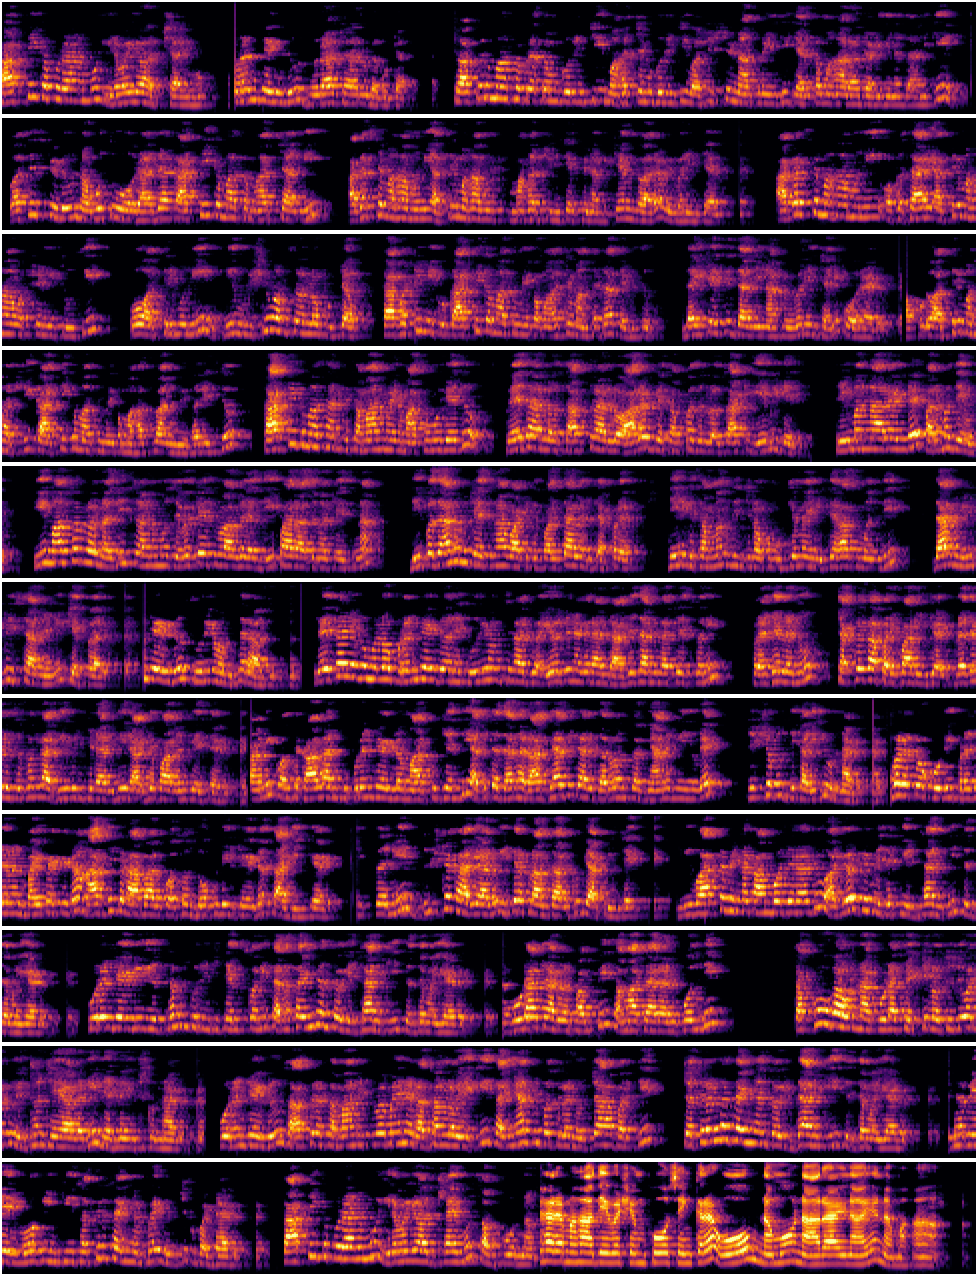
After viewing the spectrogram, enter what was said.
కార్తీక పురాణము ఇరవయో అధ్యాయము. పురంజయుడు దురాచారుడగుట. చాతుర్మాస వ్రతం గురించి మహత్యము గురించి వశిష్ఠుని ఆశ్రయించి జనక మహారాజు అడిగిన దానికి వశిష్ఠుడు నవ్వుతూ ఓ రాజా కార్తీక మాస మహత్యాన్ని అగస్త్య మహాముని అత్రి మహాము మహర్షికి చెప్పిన విషయం ద్వారా వివరించాను. అగస్త్య మహాముని ఒకసారి అత్రి మహావర్షిని చూసి ఓ అత్రిముని నీవు విష్ణు వంశంలో పుట్టావు. కాబట్టి నీకు కార్తీక మాసం యొక్క మహత్యం అంతటా తెలుసు. దయచేసి దాన్ని నాకు వివరించని కోరాడు. అప్పుడు అత్రి మహర్షి కార్తీక మాసం యొక్క మహత్వాన్ని వివరిస్తూ కార్తీక మాసానికి సమానమైన మాసము లేదు వేదాల్లో శాస్త్రాల్లో ఆరోగ్య సంపదల్లో సాటి ఏమీ లేదు. శ్రీమన్నారాయణుడే పరమదేవుడు. ఈ మాసంలో నదీ స్నానము శివకేశవాలయ దీపారాధన చేసిన దీపదానం చేసినా వాటికి ఫలితాలని చెప్పలేం. దీనికి సంబంధించిన ఒక ముఖ్యమైన ఇతిహాసం ఉంది దాన్ని వినిపిస్తానని చెప్పారు. పురంజయుడు సూర్యవంశ రాజు త్రేతాయుగములో పురంజయుడు అనే సూర్యవంశరాజు అయోధ్య నగరాన్ని రాజధానిగా చేసుకొని ప్రజలను చక్కగా పరిపాలించాడు. ప్రజలు సుఖంగా జీవించడానికి రాజ్యపాలన చేశాడు. కానీ కొంతకాలానికి పురంజయుడిలో మార్పు చెంది అధిక ధన రాజ్యాధికారి గర్వంతో జ్ఞానహీనుడే శిక్షబుద్ధి కలిగి ఉన్నాడు. దొంగలతో కూడి ప్రజలను భయపెట్టడం ఆర్థిక లాభాల కోసం దోపిడీలు చేయడం సాగించాడు. ఇతని దుష్ట కార్యాలు ఇతర ప్రాంతాలకు వ్యాపించాయి. ఈ వార్త విన్న కాంబోజరాజు అయోధ్య మీదకి యుద్ధానికి సిద్ధమయ్యాడు. పురంజయుడు యుద్ధం గురించి తెలుసుకొని తన సైన్యంతో యుద్ధానికి సిద్ధమయ్యాడు. గూఢాచారులను పంపి సమాచారాన్ని పొంది తక్కువగా ఉన్నా కూడా శక్తిలో తుది వరకు యుద్ధం చేయాలని నిర్ణయించుకున్నాడు. పురంజయుడు శాస్త్ర సమానిత్వమైన రథంలో ఎక్కి సైన్యాధిపతులను ఉత్సాహపరిచి చతురంగ సైన్యంతో యుద్ధానికి సిద్ధమయ్యాడు. యుద్ధవేరి మోగించి శత్రు సైన్యంపై విరుచుకుపడ్డాడు. కార్తీక పురాణము ఇరవయో అధ్యాయము సంపూర్ణం. హర మహాదేవ శంభో శంకర ఓం నమో నారాయణాయ నమః.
